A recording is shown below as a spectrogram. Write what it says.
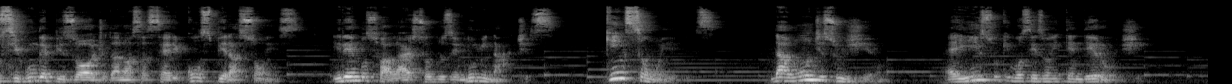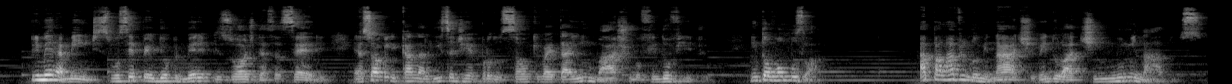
segundo episódio da nossa série Conspirações, iremos falar sobre os Illuminates. Quem são eles? Da onde surgiram? É isso que vocês vão entender hoje. Primeiramente, se você perdeu o primeiro episódio dessa série, é só clicar na lista de reprodução que vai estar aí embaixo no fim do vídeo. Então vamos lá. A palavra Illuminati vem do latim Illuminados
